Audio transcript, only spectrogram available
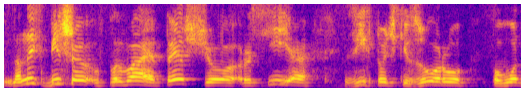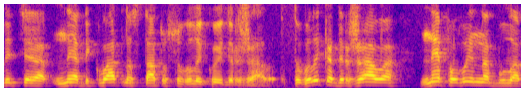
На них більше впливає те, що Росія з їх точки зору поводиться неадекватно статусу великої держави. Тобто, велика держава не повинна була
